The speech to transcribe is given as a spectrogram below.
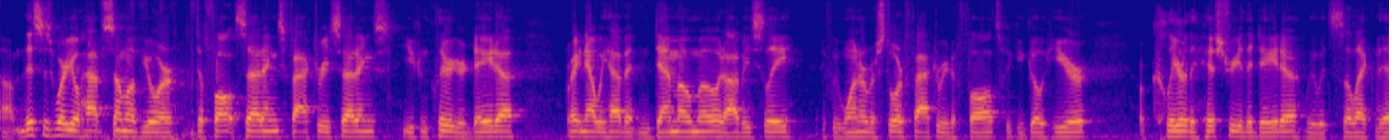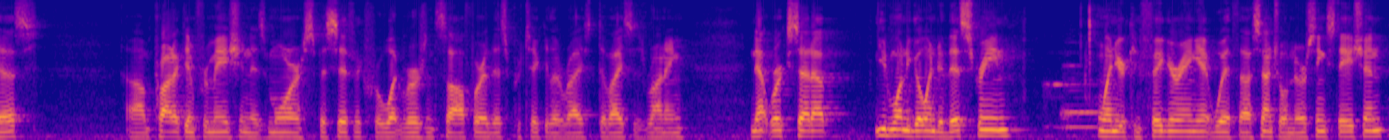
Um, this is where you'll have some of your default settings, factory settings. You can clear your data. Right now we have it in demo mode, obviously. If we want to restore factory defaults, we could go here or clear the history of the data. We would select this. Um, product information is more specific for what version software this particular device is running. Network setup, you'd want to go into this screen when you're configuring it with a central nursing station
